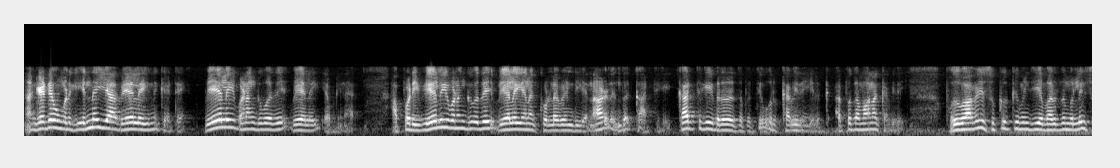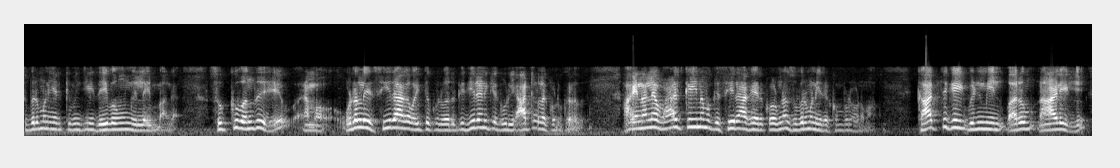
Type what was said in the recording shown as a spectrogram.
நான் கேட்டேன் உங்களுக்கு என்ன ஐயா வேலைன்னு கேட்டேன். வேலை வணங்குவதே வேலை அப்படின்னார். அப்படி வேலை வணங்குவதே வேலை என கொள்ள வேண்டிய நாள் இந்த கார்த்திகை. கார்த்திகை விரதத்தை பற்றி ஒரு கவிதை இருக்கு. அற்புதமான கவிதை. பொதுவாகவே சுக்குக்கு மிஞ்சிய மருந்தும் இல்லை சுப்பிரமணியருக்கு மிஞ்சிய தெய்வமும் இல்லைம்பாங்க. சுக்கு வந்து நம்ம உடலை சீராக வைத்துக் கொள்வதற்கு ஜீரணிக்கக்கூடிய ஆற்றலை கொடுக்கிறது. அதனால வாழ்க்கையும் நமக்கு சீராக இருக்கணும்னா சுப்பிரமணியரை கும்பிடணுமா? கார்த்திகை விண்மீன் வரும் நாளில்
